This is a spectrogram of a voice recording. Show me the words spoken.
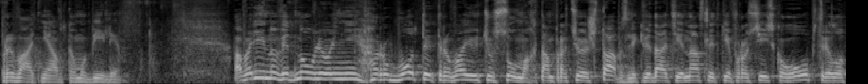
приватні автомобілі. Аварійно-відновлювальні роботи тривають у Сумах. Там працює штаб з ліквідації наслідків російського обстрілу,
